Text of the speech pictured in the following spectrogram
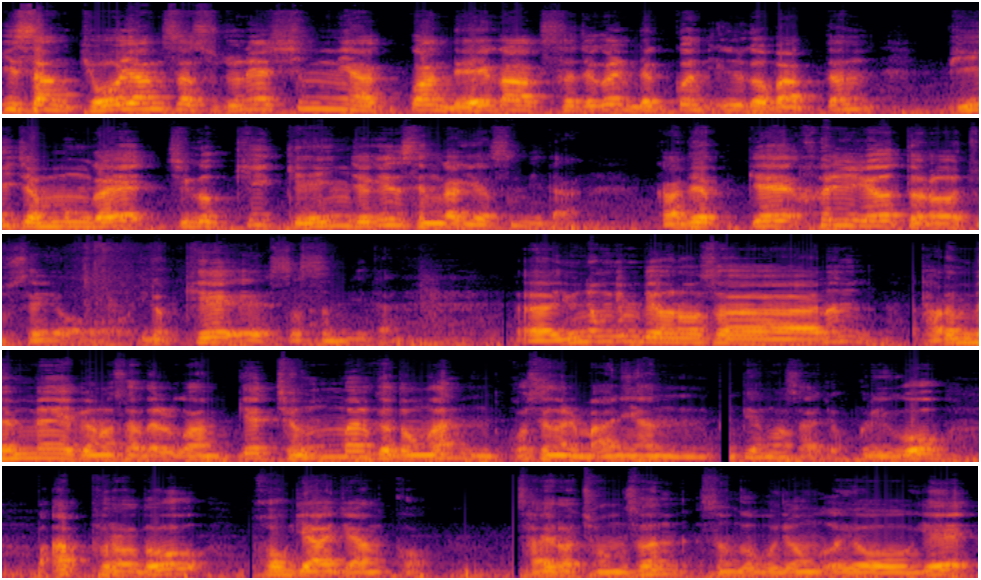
이상 교양서 수준의 심리학과 뇌과학 서적을 몇 권 읽어봤던 비전문가의 지극히 개인적인 생각이었습니다. 가볍게 흘려 들어주세요. 이렇게 썼습니다. 어, 윤용진 변호사는 다른 몇 명의 변호사들과 함께 정말 그동안 고생을 많이 한 변호사죠. 그리고 앞으로도 포기하지 않고 4.15 총선 선거부정 의혹의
